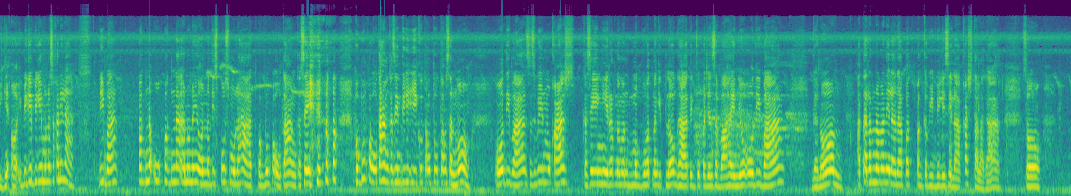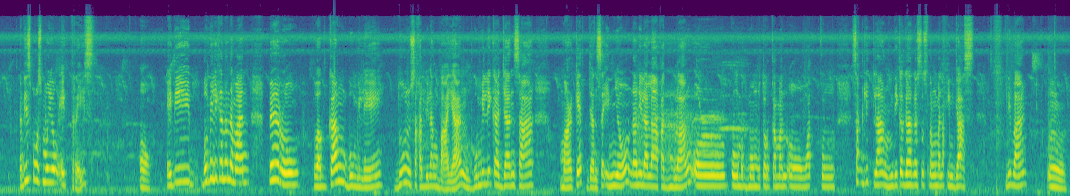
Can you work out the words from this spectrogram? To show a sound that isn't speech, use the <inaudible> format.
bigay oh, ibigay-bigay mo na sa kanila. 'Di ba? Pag na pag na ano na yon, na-dispose mo lahat, wag mong pautang kasi <laughs> wag mong pautang kasi hindi iikot ang 2,000 mo. O, di ba? Sasabihin mo cash kasi ang hirap naman magbuhat ng itlog, hatid ko pa diyan sa bahay niyo. O, di ba? Ganon. At alam naman nila dapat pagkabibili sila, cash talaga. So, na-dispose mo yung 8 trays. O, edi bumili ka na naman, pero wag kang bumili dun sa kabilang bayan. Bumili ka dyan sa market dyan sa inyo na nilalakad mo lang or kung magmomotor ka man o what kung saglit lang hindi ka gagastos ng malaking gas. Di ba? Mm.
